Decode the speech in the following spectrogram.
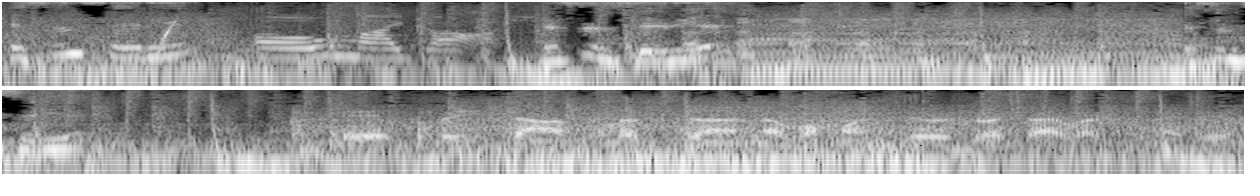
¿Es en serie? Oh my gosh. ¿Es en serie? ¿Es en serie? Okay, 3000 left turn, 110 direct direction, idea.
